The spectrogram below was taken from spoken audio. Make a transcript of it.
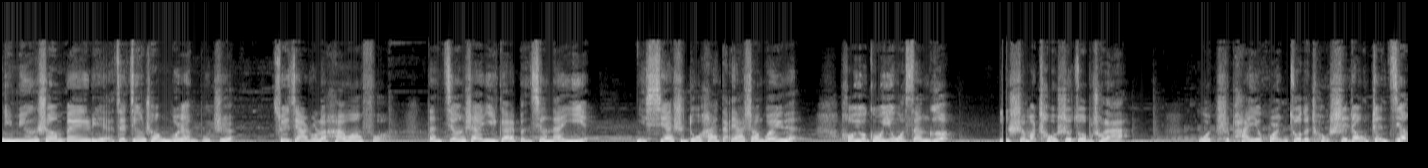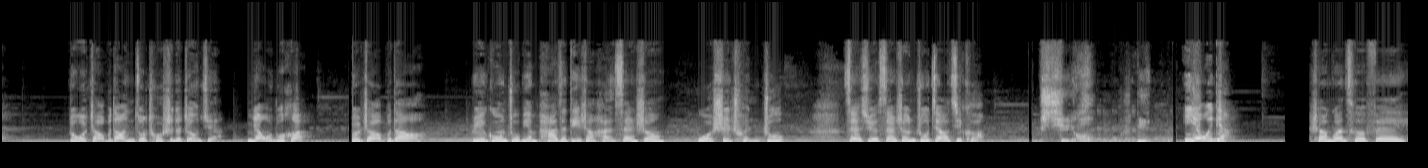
你名声卑劣，在京城无人不知。虽嫁入了韩王府，但江山易改，本性难移。你先是毒害打压上官月，后又勾引我三哥，你什么丑事做不出来？我只怕一会儿你做的丑事让我震惊。若我找不到你做丑事的证据，你让我如何？若找不到。瑞公主便趴在地上喊三声：“我是蠢猪”，再学三声猪叫即可。谢瑶，你一言为定。上官侧妃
